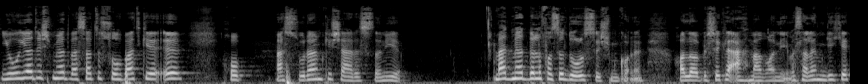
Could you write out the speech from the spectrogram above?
یه یادش میاد وسط صحبت که خب مستورم که شهرستانیه. بعد میاد بلا فاصله درستش می‌کنه. حالا به شکل احمقانی مثلا میگه که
